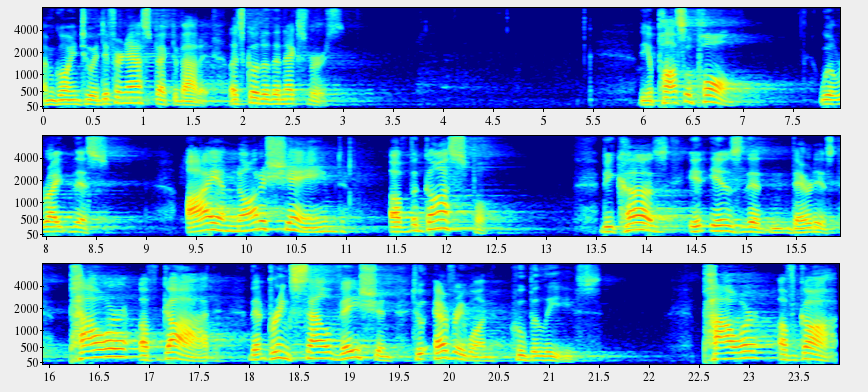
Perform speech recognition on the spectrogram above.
I'm going to a different aspect about it. Let's go to the next verse. The Apostle Paul will write this I am not ashamed of the gospel because it is the, there it is, power of God that brings salvation to everyone who believes. Power of God.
